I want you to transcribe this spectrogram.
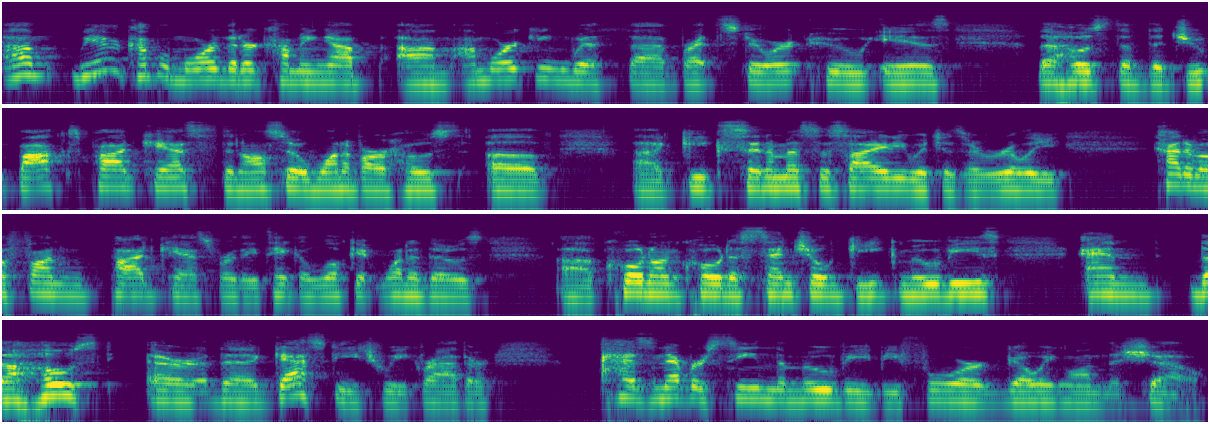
Um, we have a couple more that are coming up. Um, I'm working with uh, Brett Stewart, who is the host of the Jukebox podcast and also one of our hosts of uh, Geek Cinema Society, which is a really kind of a fun podcast where they take a look at one of those uh, quote unquote essential geek movies. And the host or the guest each week, rather, has never seen the movie before going on the show.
